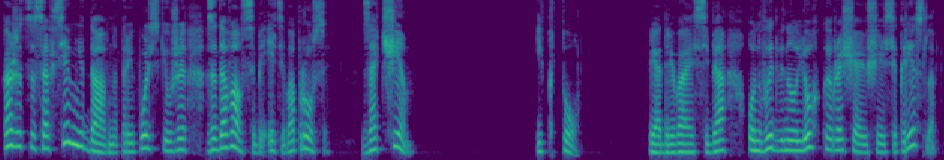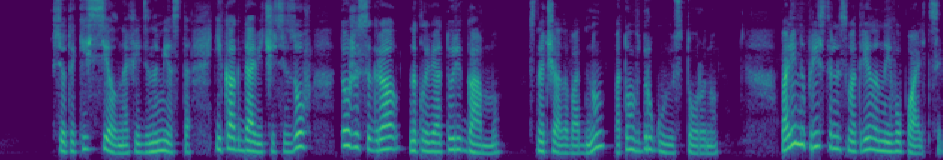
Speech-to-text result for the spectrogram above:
Кажется, совсем недавно Троепольский уже задавал себе эти вопросы. Зачем? И кто? Преодолевая себя, он выдвинул легкое вращающееся кресло, все-таки сел на Федина место, и, как давеча Сизов, тоже сыграл на клавиатуре гамму, сначала в одну, потом в другую сторону. Полина пристально смотрела на его пальцы.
